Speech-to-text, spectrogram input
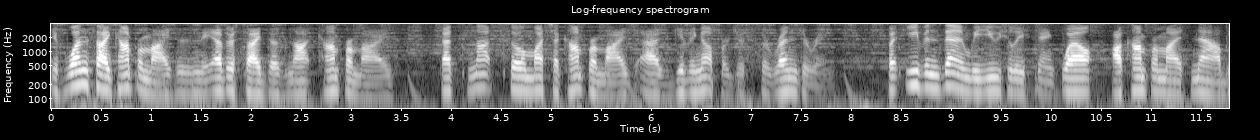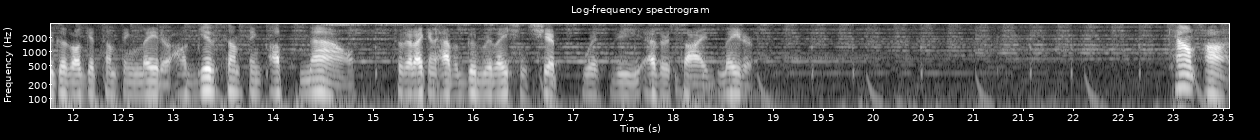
If one side compromises and the other side does not compromise, that's not so much a compromise as giving up or just surrendering. But even then, we usually think, well, I'll compromise now because I'll get something later. I'll give something up now so that I can have a good relationship with the other side later. Count on.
